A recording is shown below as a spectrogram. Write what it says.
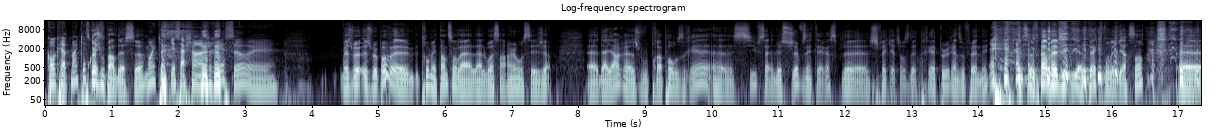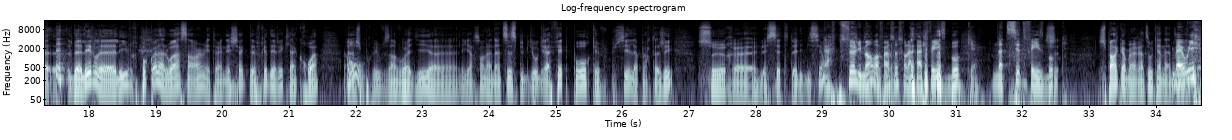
Concrètement, qu'est-ce Pourquoi que je vous parle de ça? Moi, qu'est-ce que ça changerait, ça? euh? Ben, je veux, je veux pas euh, trop m'étendre sur la, la loi 101 au cégep. Euh, D'ailleurs, je vous proposerais, si ça- le sujet vous intéresse, là, je fais quelque chose de très peu radiophonique, je ma bibliothèque pour les garçons, de lire le livre Pourquoi la loi 101 est un échec de Frédéric Lacroix. Euh, Oh. Je pourrais vous envoyer, les garçons, la notice bibliographique pour que vous puissiez la partager sur euh, le site de l'émission. Absolument, on va faire ça sur la page Facebook, notre site Facebook. Je parle comme un radio-canadien. Ben oui.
